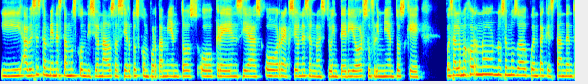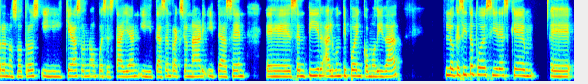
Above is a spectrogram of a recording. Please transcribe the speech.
y a veces también estamos condicionados a ciertos comportamientos o creencias o reacciones en nuestro interior, sufrimientos que pues a lo mejor no nos hemos dado cuenta que están dentro de nosotros y quieras o no, pues estallan y te hacen reaccionar y te hacen eh, sentir algún tipo de incomodidad. Lo que sí te puedo decir es que eh,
